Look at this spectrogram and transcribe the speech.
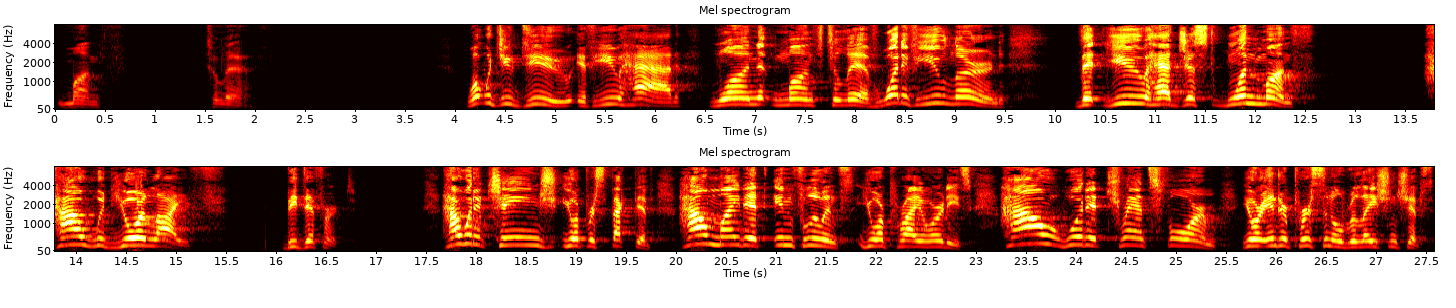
Month to live. What would you do if you had one month to live? What if you learned that you had just one month? How would your life be different? How would it change your perspective? How might it influence your priorities? How would it transform your interpersonal relationships?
